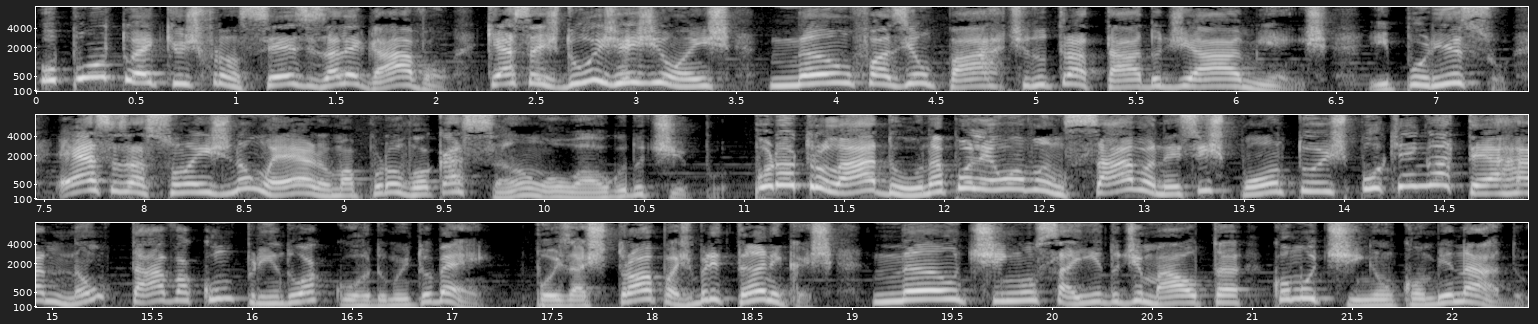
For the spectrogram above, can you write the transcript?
O ponto é que os franceses alegavam que essas duas regiões não faziam parte do Tratado de Amiens e, por isso, essas ações não eram uma provocação ou algo do tipo. Por outro lado, Napoleão avançava nesses pontos porque a Inglaterra não estava cumprindo o acordo muito bem pois as tropas britânicas não tinham saído de Malta como tinham combinado.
